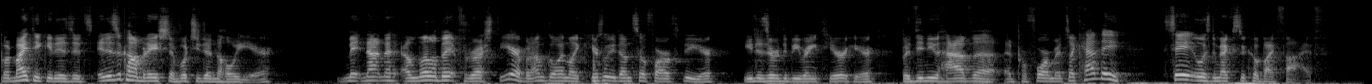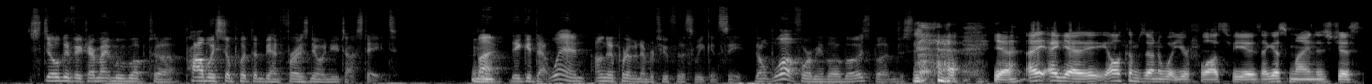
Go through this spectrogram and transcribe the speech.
But my thinking is it's it is a combination of what you've done the whole year, not a little bit for the rest of the year. But I'm going like here's what you've done so far for the year. You deserve to be ranked here or here. But then you have a, a performance like had they say it was New Mexico by five, still a good victory. I might move them up to probably still put them behind Fresno and Utah State. Mm-hmm. But they get that win. I'm going to put them at number two for this week and see. Don't blow up for me, Lobos. But I'm just. Yeah, I, I yeah, it all comes down to what your philosophy is. I guess mine is just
